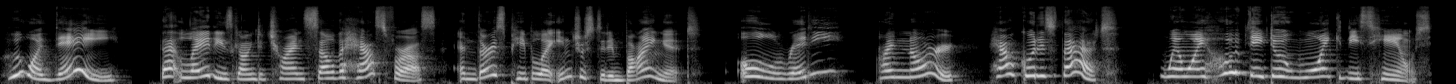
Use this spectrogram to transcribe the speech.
Who are they? That lady's going to try and sell the house for us, and those people are interested in buying it. Already? I know. How good is that? Well, I hope they don't like this house.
